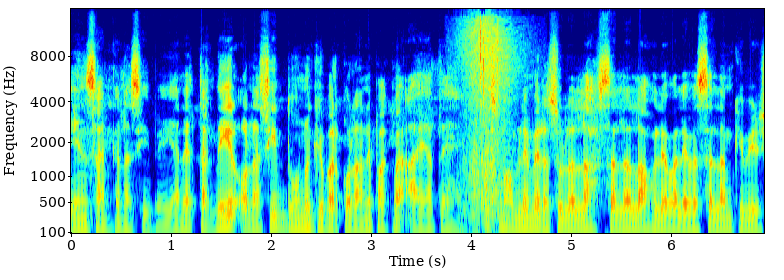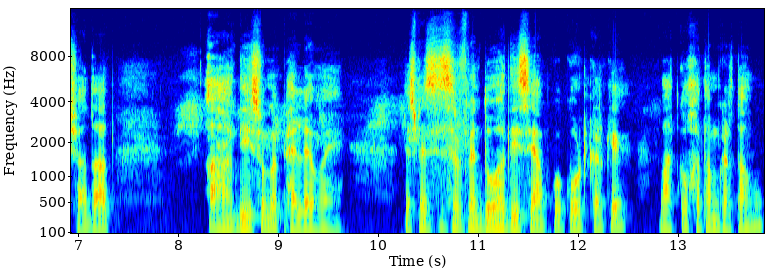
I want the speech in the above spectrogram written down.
ये इंसान का नसीब है। यानी तकदीर और नसीब दोनों के ऊपर कुरान पाक में आयाते हैं। इस मामले में रसूल सल्लल्लाहु अलैहि वसल्लम की भी इरशादात अदीसों में फैले हुए हैं। इसमें से सिर्फ़ मैं दो हदीसें आपको कोट करके बात को ख़त्म करता हूँ।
